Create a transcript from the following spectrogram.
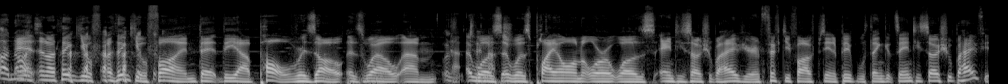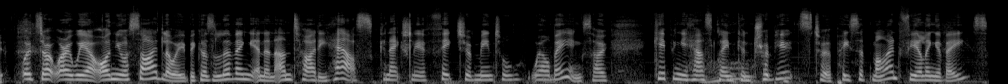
Oh, nice. And, and I think you'll I think you'll find that the uh, poll result as well um, Was it it was much? it was play on or it was antisocial behaviour, and 55 percent of people think it's antisocial behaviour. Well, don't worry, we are on your side, Louis, because living in an untidy house can actually affect your mental well-being. So, keeping your house Oh. clean contributes to a peace of mind, feeling of ease.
